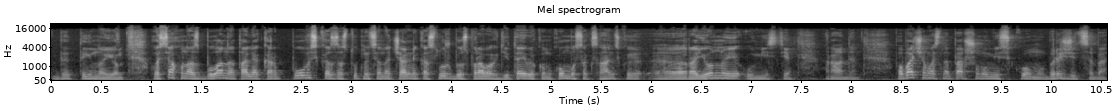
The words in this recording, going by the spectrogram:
дитиною. В гостях у нас була Наталя Карповська, заступниця начальника служби у справах дітей виконкому Саксаганської е, районної у місті Ради. Побачимось на першому міському. Бережіть себе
